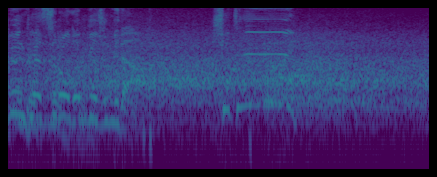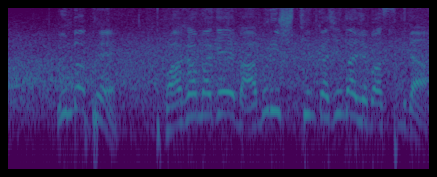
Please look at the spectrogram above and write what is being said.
De 패스로. 넘겨줍니다. 슈팅! 은바페 과감하게 마무리 슈팅까지 날려봤습니다.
